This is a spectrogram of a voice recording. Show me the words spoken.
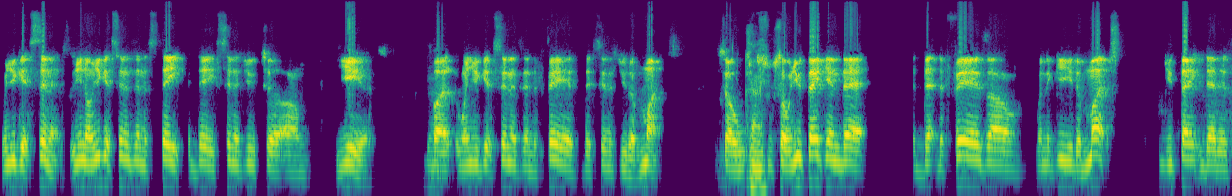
when you get sentenced. You know, you get sentenced in the state, they sentence you to um, years. Yeah. But when you get sentenced in the feds, they sentence you to months. So okay. so when you're thinking that that the feds um when they give you the months, you think that it's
